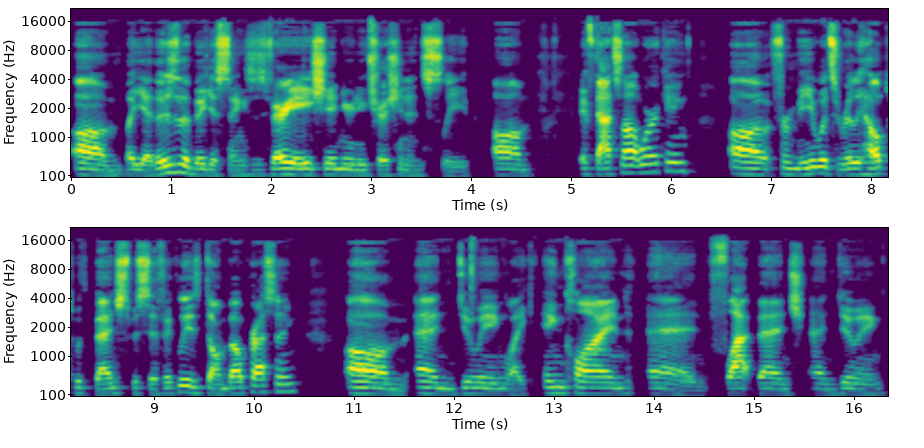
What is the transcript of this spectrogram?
Um, but yeah, those are the biggest things: is variation, your nutrition, and sleep. Um, if that's not working, uh, for me, what's really helped with bench specifically is dumbbell pressing, um, and doing like incline and flat bench, and doing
